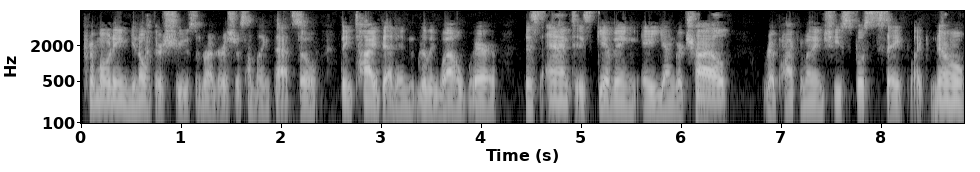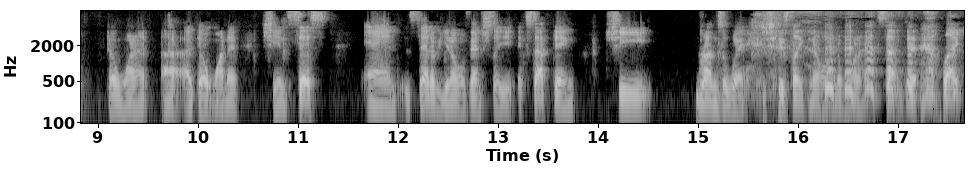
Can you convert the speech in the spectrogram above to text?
promoting you know their shoes and runners or something like that. So they tied that in really well where this aunt is giving a younger child red pocket money and she's supposed to say like no don't want to uh, i don't want to she insists. And instead of you know eventually accepting she runs away. She's like, no, I don't want to accept it. Like,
